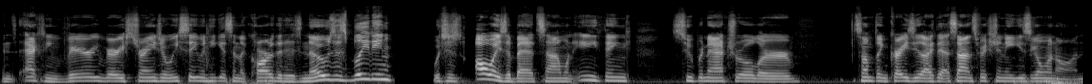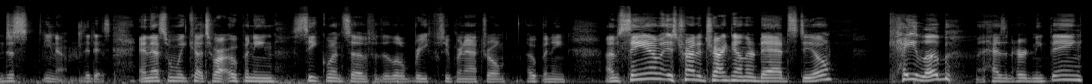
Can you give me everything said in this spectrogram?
and is acting very, very strange. And we see when he gets in the car that his nose is bleeding, which is always a bad sign when anything supernatural or something crazy like that, science fiction is going on. Just, you know, it is. And that's when we cut to our opening sequence of the little brief supernatural opening. Um, Sam is trying to track down their dad still. Caleb hasn't heard anything.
